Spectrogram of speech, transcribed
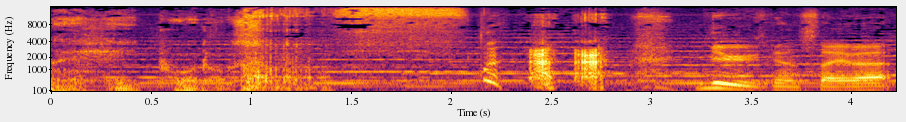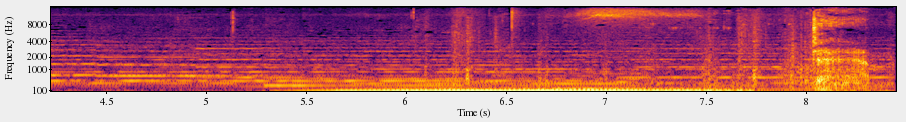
I hate portals. Knew he was going to say that. Damn.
